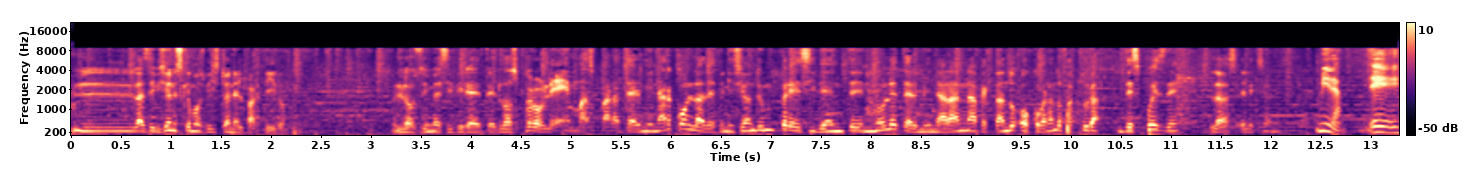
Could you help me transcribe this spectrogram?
Las divisiones que hemos visto en el partido, los dimes y diretes, los problemas para terminar con la definición de un presidente no le terminarán afectando o cobrando factura después de las elecciones? Mira, eh,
